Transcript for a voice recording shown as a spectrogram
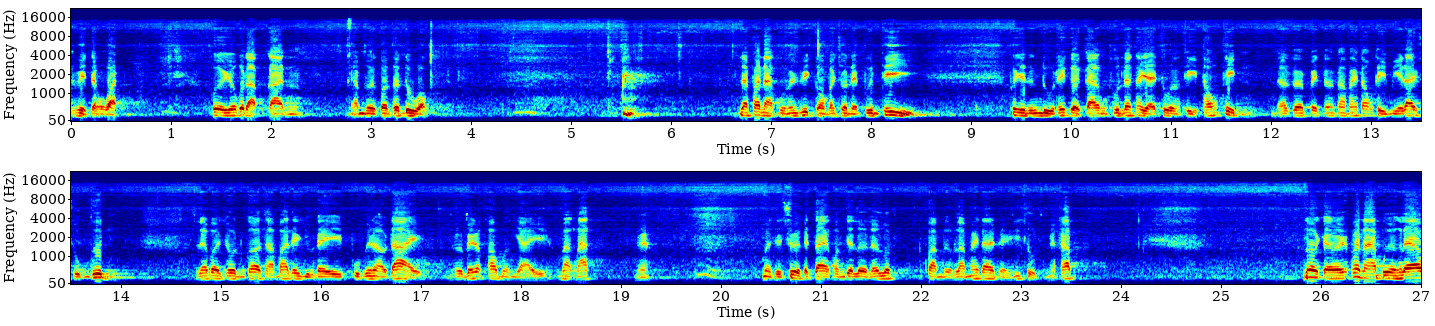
31 จังหวัด เพื่อยกระดับการอำนวยความสะดวก และพัฒนาคุณภาพชีวิตของประชาชนในพื้นที่ เพื่อจะดึงดูดให้เกิดการลงทุนและขยายตัวทางที่ท้องถิ่น แล้วจะเป็นต้องทำให้ท้องถิ่นมีรายได้สูงขึ้น และประชาชนก็สามารถได้อยู่ในภูมิลำเนาได้โดยไม่ต้องเข้าเมืองใหญ่มากนักนะมันจะช่วยกระจายความเจริญและลดความเหลื่อมล้ำให้ได้ในที่สุดนะครับ นอกจากพัฒนาเมืองแล้ว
